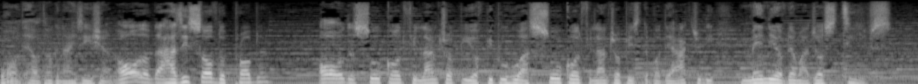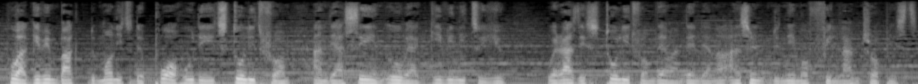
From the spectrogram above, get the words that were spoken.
World Health Organization. All of that. Has it solved the problem? All the so called philanthropy of people who are so called philanthropists, but they're actually, many of them are just thieves who are giving back the money to the poor who they stole it from, and they are saying, Oh, we are giving it to you. Whereas they stole it from them and then they are now answering the name of philanthropists.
